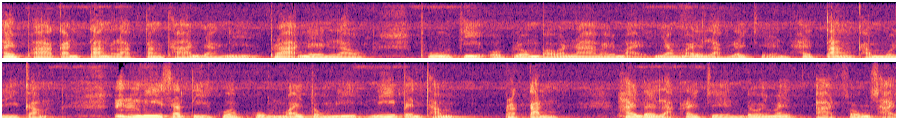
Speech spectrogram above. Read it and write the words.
ให้พากันตั้งหลักตั้งฐานอย่างนี้ พระเนนเราผู้ที่อบรมภาวนาใหม่ ๆ ยังไม่หลักได้เกณฑ์ให้ตั้งคำบริกรรม มีสติควบคุมไว้ตรงนี้นี่เป็นธรรมประกัน ให้ได้หลักได้เกณฑ์โดยไม่อาจสงสัย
